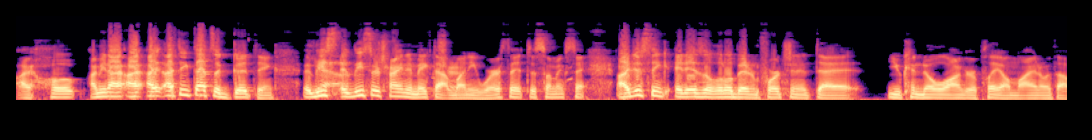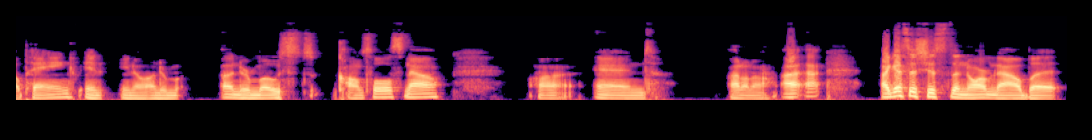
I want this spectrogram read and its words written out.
I hope. I mean, I, I I think that's a good thing. At least Yeah. at least they're trying to make that sure. money worth it to some extent. I just think it is a little bit unfortunate that you can no longer play online without paying. In you know under under most consoles now, uh, and I don't know. I, I I guess it's just the norm now, but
